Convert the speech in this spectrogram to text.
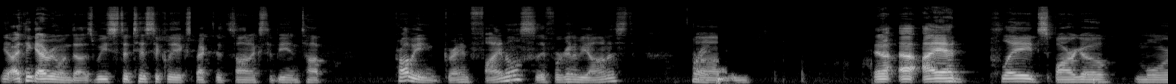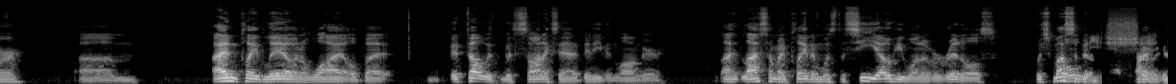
You know, I think everyone does. We statistically expected Sonix to be in top, probably in grand finals, if we're going to be honest. Right. Um, and I, I had played Spargo more. Um, I hadn't played Leo in a while, but it felt with with Sonics it had been even longer. Last time I played him was the CEO he won over Riddles, which must have been Holy a time ago.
